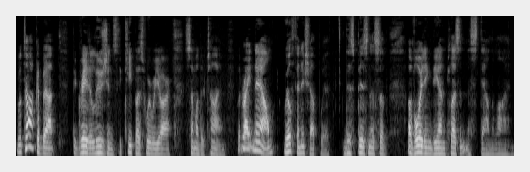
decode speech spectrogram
We'll talk about the great illusions that keep us where we are some other time. But right now, we'll finish up with this business of avoiding the unpleasantness down the line.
